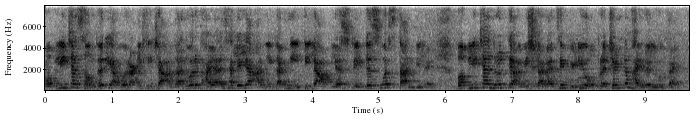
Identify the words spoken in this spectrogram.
बबलीच्या सौंदर्यावर आणि तिच्या आदांवर घायाळ झालेल्या अनेकांनी तिला आपल्या स्टेटसवर स्थान दिलंय. बबलीच्या नृत्य आविष्काराचे व्हिडिओ प्रचंड व्हायरल होत आहेत.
